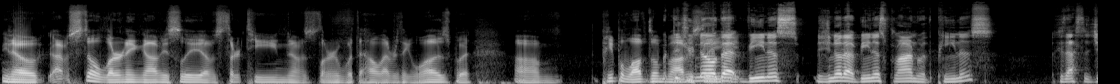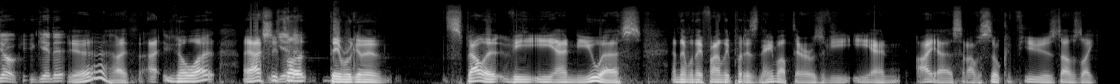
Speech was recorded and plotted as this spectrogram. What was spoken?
you know, I was still learning. Obviously, I was 13. I was learning what the hell everything was, but um, people loved them. But did you know that Venus? Did you know that Venus rhymed with penis? Because that's the joke. You get it? Yeah, I, I, you know what? I actually thought they were gonna spell it V E N U S, and then when they finally put his name up there, it was V E N I S, and I was so confused. I was like,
